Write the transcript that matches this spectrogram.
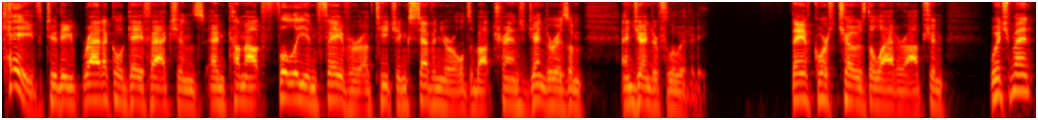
cave to the radical gay factions and come out fully in favor of teaching seven year olds about transgenderism and gender fluidity. They, of course, chose the latter option, which meant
